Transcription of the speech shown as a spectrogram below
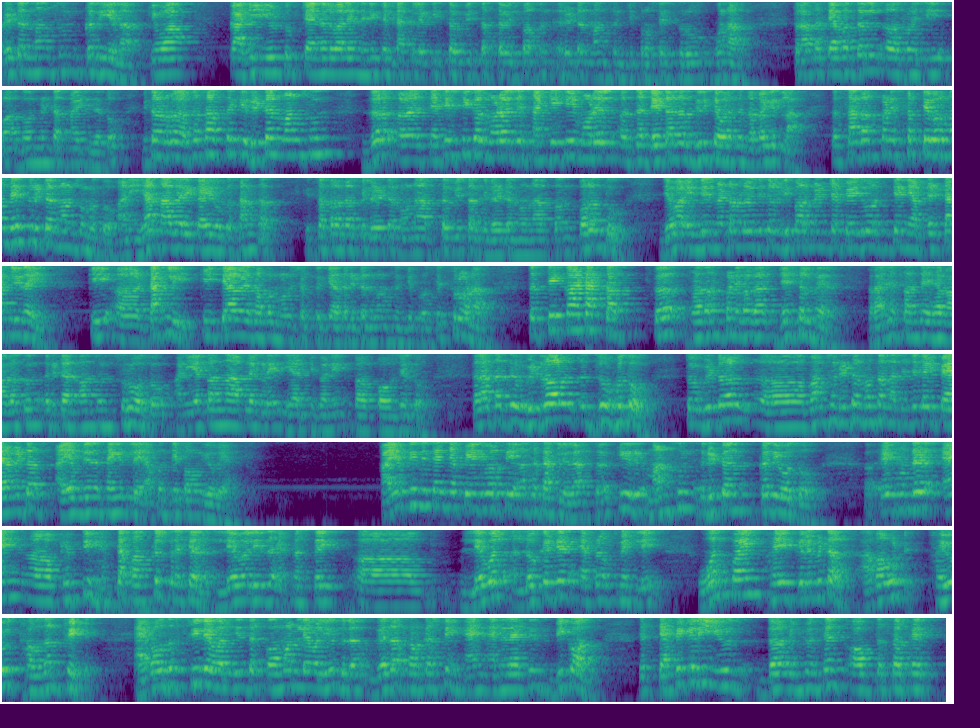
रिटर्न मान्सून कधी येणार? किंवा काही युट्यूब चॅनलवाल्यांनी देखील टाकलं की सव्वीस सत्तावीसपासून रिटर्न मान्सूनची प्रोसेस सुरू होणार. तर आता त्याबद्दल थोडीशी दोन मिनिटात माहिती देतो. मित्रांनो बघा कसं असतं की रिटर्न मान्सून जर स्टॅटिस्टिकल मॉडेलचे सांख्यिकीय मॉडेल डेटा जर दीडशे वर्षाचा बघितला तर साधारणपणे सप्टेंबर मध्येच रिटर्न मान्सून होतो. आणि ह्याच आधारे काही लोक सांगतात की सतरा तारखेला रिटर्न होणार सव्वीस तारखेला रिटर्न होणार. पण परंतु जेव्हा इंडियन मेट्रोलॉजिकल डिपार्टमेंटच्या पेजवरती त्यांनी अपडेट टाकली नाही की टाकली की त्यावेळेस आपण म्हणू शकतो की आता रिटर्न मान्सूनची प्रोसेस सुरू होणार. तर ते का टाकतात? तर साधारणपणे बघा जैसलमेर राजस्थानच्या ह्या भागातून रिटर्न मान्सून सुरू होतो आणि येताना आपल्याकडे ह्या ठिकाणी पाऊस येतो. तर आता तो विड्रॉल जो होतो तो विड्रॉल मान्सून रिटर्न होताना त्याचे काही पॅरामीटर्स आयएमडीने सांगितले आपण ते पाहून घेऊया. आयएमडी ने त्यांच्या पेज वरती असं टाकलेलं असतं की मान्सून रिटर्न कधी होतो? Eight hundred and fifty hectopascal pressure level is atmospheric level located approximately one point five kilometre about five thousand feet above the sea level is the common level use the weather forecasting and analysis because the typically use the influences of the surface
